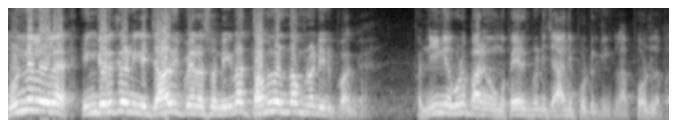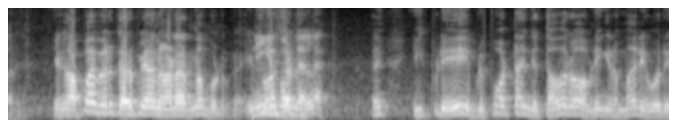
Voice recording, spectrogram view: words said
முன்னிலையில இங்க இருக்கிற நீங்க ஜாதி பேரை சொன்னீங்கன்னா தமிழன் தான் முன்னாடி இருப்பாங்க. இப்போ நீங்க கூட பாருங்க உங்க பேருக்கு முன்னாடி ஜாதி போட்டிருக்கீங்களா? போடல பாருங்க. எங்க அப்பா பேர் கருப்பையான நாடார் தான் போட்டிருக்கேன். இப்போ நீங்க போடல இப்படி இப்படி போட்டால் இங்கே தவறோ அப்படிங்கிற மாதிரி ஒரு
